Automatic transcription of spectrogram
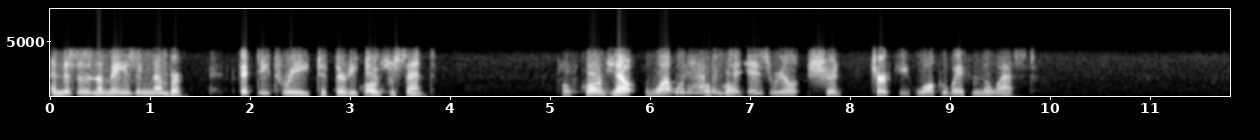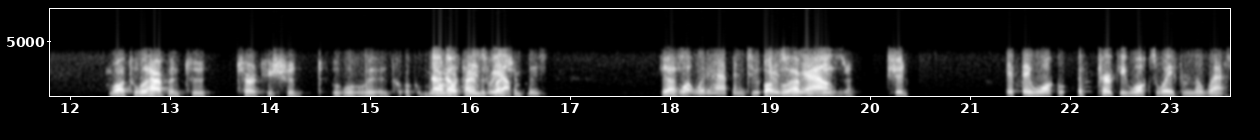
and this is an amazing number: 53 to 32 percent. Of course. Now, what would happen to Israel should Turkey walk away from the West? What will happen to Turkey should no, one no, more time Israel. the question, please? Yes. What would happen to what Israel, happen to Israel should if they walk if Turkey walks away from the West?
